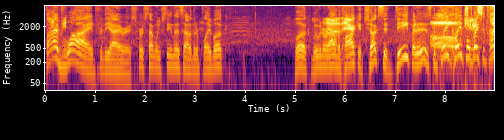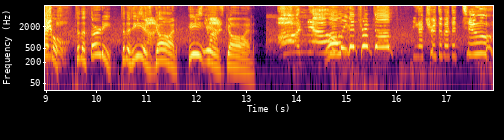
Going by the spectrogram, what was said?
Five Wait, wait. wide for the Irish. First time we've seen this out of their playbook. Book moving Get around the there. pocket, chucks it deep, and it is complete. Oh, Claypool Chase breaks the tackle Claypool. to the 30, to the he is gone. gone. He He's gone. is gone. Oh no! Oh, he got tripped up. He got tripped up at the two.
